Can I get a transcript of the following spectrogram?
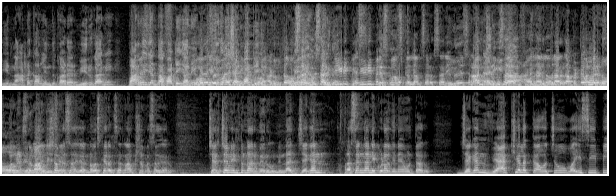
ఈ నాటకాలు ఎందుకు ఆడారు? మీరు కానీ భారతీయ జనతా పార్టీ కానీ. Telugu Desam party sir. రామకృష్ణ. ప్రసాద్ గారు. నమస్కారం సార్. రామకృష్ణ ప్రసాద్ గారు. చర్చ వింటున్నారు మీరు. నిన్న జగన్ ప్రసంగాన్ని కూడా వినే ఉంటారు. జగన్ వ్యాఖ్యలకు కావచ్చు వైసీపీ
